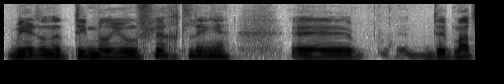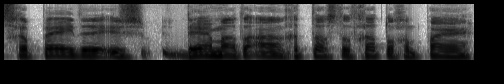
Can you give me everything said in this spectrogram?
meer dan een 10 miljoen vluchtelingen. Uh, de maatschappij de is dermate aangetast, dat gaat nog een paar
